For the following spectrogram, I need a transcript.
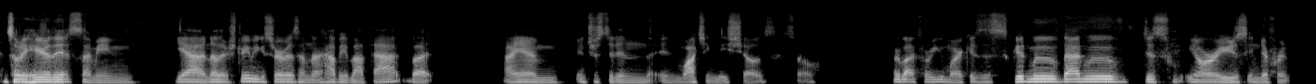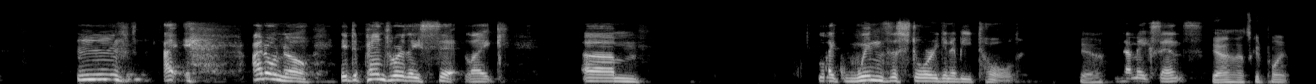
And so to hear this, I mean, yeah, another streaming service. I'm not happy about that, but I am interested in in watching these shows. So, what about for you, Mark? Is this good move, bad move? Just you know, or are you just indifferent? Mm, I I don't know. It depends where they sit. Like, um, like when's the story going to be told? Yeah. Does that makes sense? Yeah, that's a good point.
